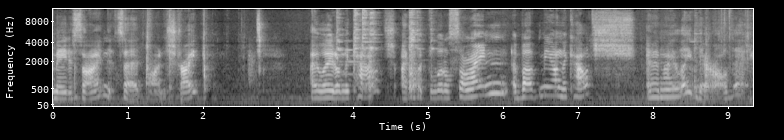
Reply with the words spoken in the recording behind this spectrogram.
made a sign that said on strike. I laid on the couch. I put the little sign above me on the couch and I laid there all day.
